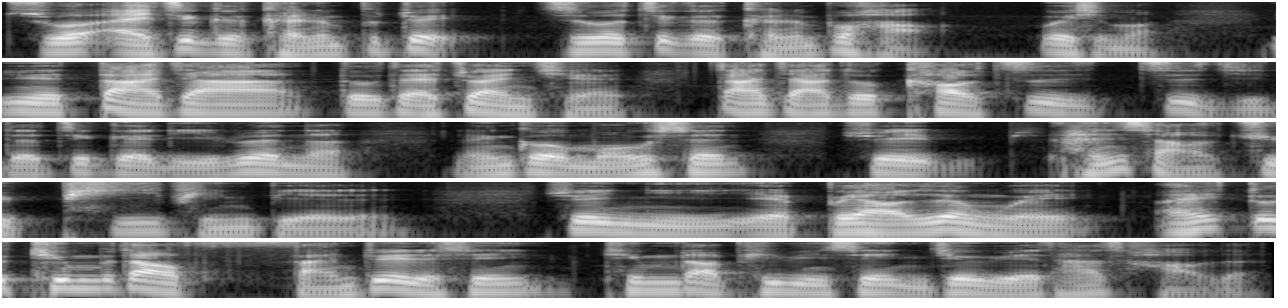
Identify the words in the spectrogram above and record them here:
说哎，这个可能不对，说这个可能不好，为什么？因为大家都在赚钱，大家都靠自自己的这个理论呢能够谋生，所以很少去批评别人，所以你也不要认为，哎，都听不到反对的声音，听不到批评声音，你就以为它是好的，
